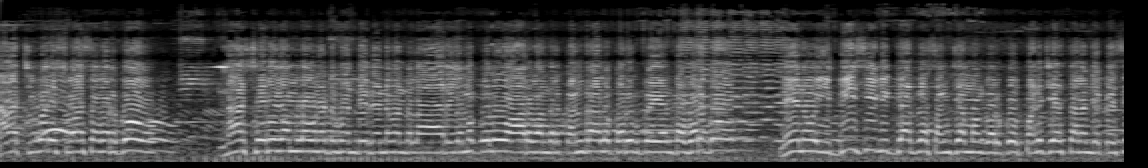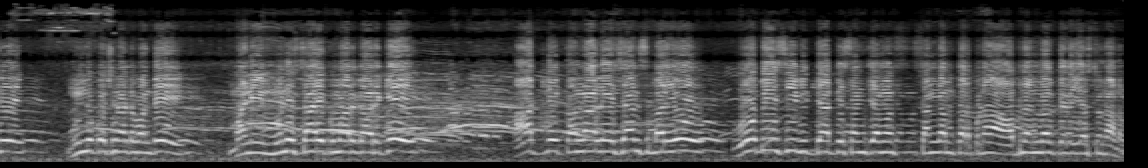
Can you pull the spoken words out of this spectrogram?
నా చివరి శ్వాస వరకు నా శరీరంలో ఉన్నటువంటి రెండు వందల ఆరు ఎముకలు ఆరు వందల కండరాలు కరుగుపోయేంత వరకు నేను ఈ బీసీ విద్యార్థుల సంక్షేమం కొరకు పని చేస్తానని చెప్పేసి ముందుకొచ్చినటువంటి మణి ముని సాయి కుమార్ గారికి హార్ట్లీ కంగ్రాలేషన్స్ మరియు ఓబీసీ విద్యార్థి సంక్షేమ సంఘం తరపున అభినందనలు తెలియజేస్తున్నాను.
